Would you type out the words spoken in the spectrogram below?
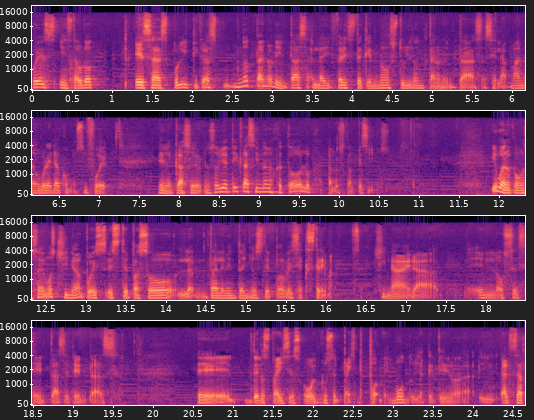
pues instauró esas políticas no tan orientadas a la diferencia de que no estuvieron tan orientadas hacia la mano obrera como si fue en el caso de la Unión Soviética, sino más que todo a los campesinos. Y bueno, como sabemos, China pues este, pasó lamentablemente años de pobreza extrema. China era en los 60, 70 eh, de los países, o incluso el país más pobre del mundo, ya que tiene, al ser,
